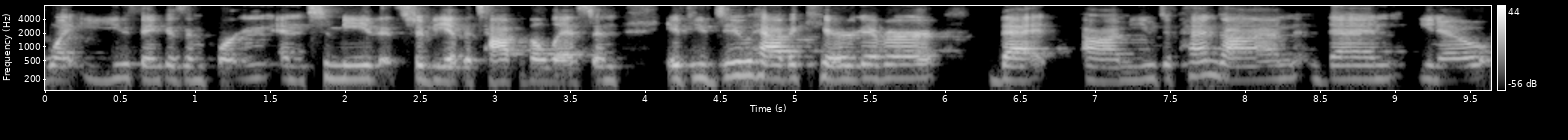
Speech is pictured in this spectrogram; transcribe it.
what you think is important. And to me, that should be at the top of the list. And if you do have a caregiver that um, you depend on, then, you know,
